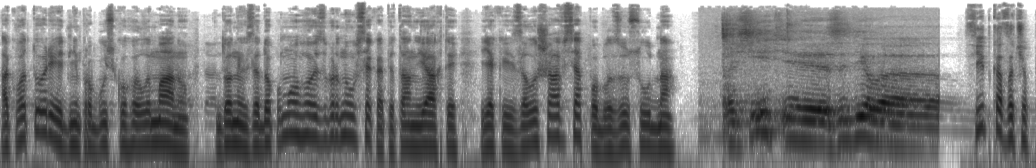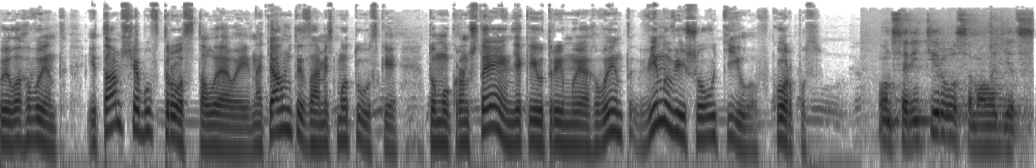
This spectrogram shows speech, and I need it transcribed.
акваторії Дніпробузького лиману. До них за допомогою звернувся капітан яхти, який залишався поблизу судна. Задела Сітка зачепила гвинт, і там ще був трос сталевий, натягнутий замість мотузки. Тому кронштейн, який утримує гвинт, він увійшов у тіло, в корпус. Он сориентировался, молодец.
